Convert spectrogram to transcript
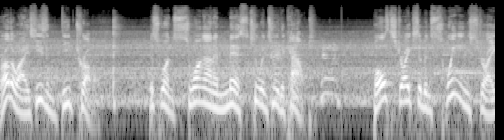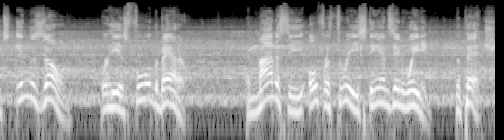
otherwise he's in deep trouble. This one swung on and missed, two and two the count. Both strikes have been swinging strikes in the zone where he has fooled the batter. And Mondesi, 0 for 3, stands in waiting. The pitch.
